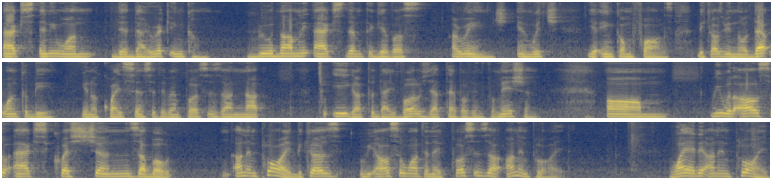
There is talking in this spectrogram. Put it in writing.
ask anyone their direct income. Mm. We would normally ask them to give us a range in which your income falls because we know that one could be you know, quite sensitive and persons are not too eager to divulge that type of information. Um, we would also ask questions about unemployed because we also want to know if persons are unemployed, why are they unemployed?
